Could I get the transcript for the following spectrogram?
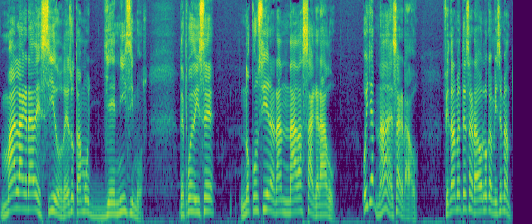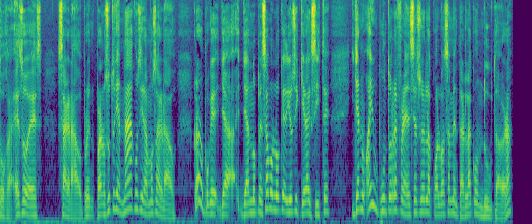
mal agradecidos, de eso estamos llenísimos. Después dice, no considerarán nada sagrado. Oye, nada es sagrado. Finalmente es sagrado lo que a mí se me antoja. Eso es sagrado. Pero para nosotros ya nada consideramos sagrado. Claro, porque ya, ya no pensamos lo que Dios siquiera existe y ya no hay un punto de referencia sobre la cual vas a mentar la conducta, ¿verdad?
